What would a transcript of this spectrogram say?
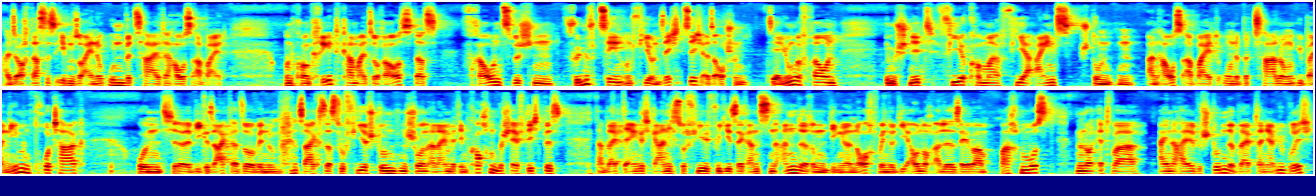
Also auch das ist eben so eine unbezahlte Hausarbeit. Und konkret kam also raus, dass Frauen zwischen 15 und 64, also auch schon sehr junge Frauen, im Schnitt 4,41 Stunden an Hausarbeit ohne Bezahlung übernehmen pro Tag. Und äh, wie gesagt, also wenn du sagst, dass du vier Stunden schon allein mit dem Kochen beschäftigt bist, dann bleibt ja eigentlich gar nicht so viel für diese ganzen anderen Dinge noch, wenn du die auch noch alle selber machen musst. Nur noch etwa eine halbe Stunde bleibt dann ja übrig.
